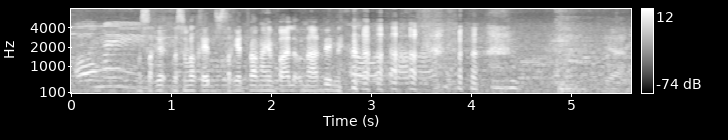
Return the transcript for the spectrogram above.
oo nga eh. Masakit, mas masakit, sakit pa nga yung palo natin. Oo, tama. Yan.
